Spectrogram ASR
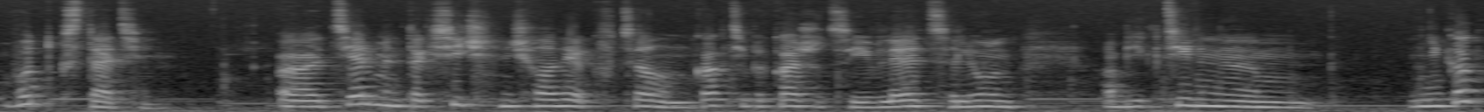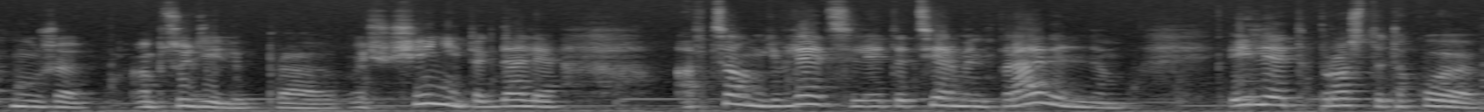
Вот, кстати, э, термин «токсичный человек» в целом, как тебе кажется, является ли он объективным, не как мы уже обсудили про ощущения и так далее, а в целом является ли этот термин правильным, или это просто такое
